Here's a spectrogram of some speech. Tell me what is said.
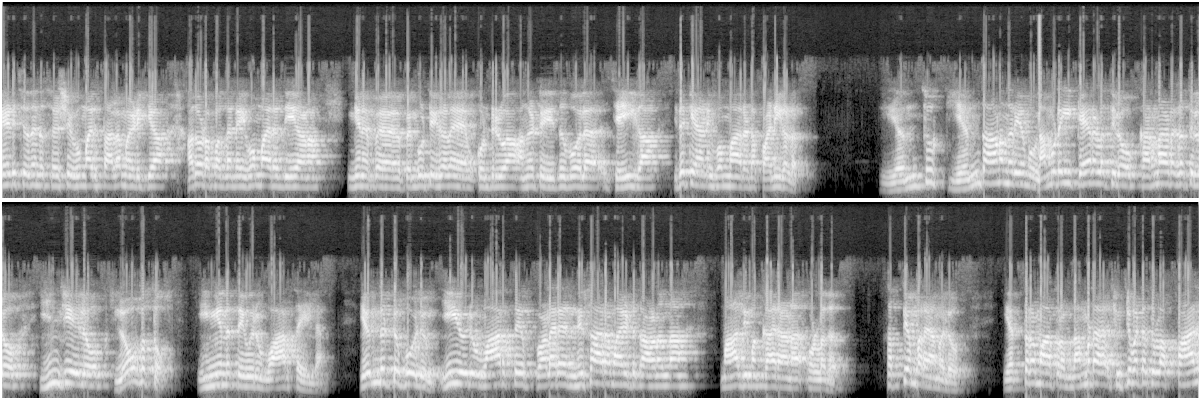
മേടിച്ചതിന് ശേഷം ഇവന്മാർ സ്ഥലം മേടിക്കുക അതോടൊപ്പം തന്നെ ഇവന്മാർ എന്ത് ചെയ്യണം? ഇങ്ങനെ പെൺകുട്ടികളെ കൊണ്ടുവരിക എന്നിട്ട് ഇതുപോലെ ചെയ്യുക ഇതൊക്കെയാണ് ഇവന്മാരുടെ പണികൾ. എന്തു എന്താണെന്നറിയാമോ? നമ്മുടെ ഈ കേരളത്തിലോ കർണാടകത്തിലോ ഇന്ത്യയിലോ ലോകത്തോ ഇങ്ങനത്തെ ഒരു വാർത്തയില്ല. എന്നിട്ട് പോലും ഈ ഒരു വാർത്തയെ വളരെ നിസാരമായിട്ട് കാണുന്ന മാധ്യമക്കാരാണ് ഉള്ളത്. സത്യം പറയാമല്ലോ. എത്രമാത്രം നമ്മുടെ ചുറ്റുവട്ടത്തുള്ള പല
